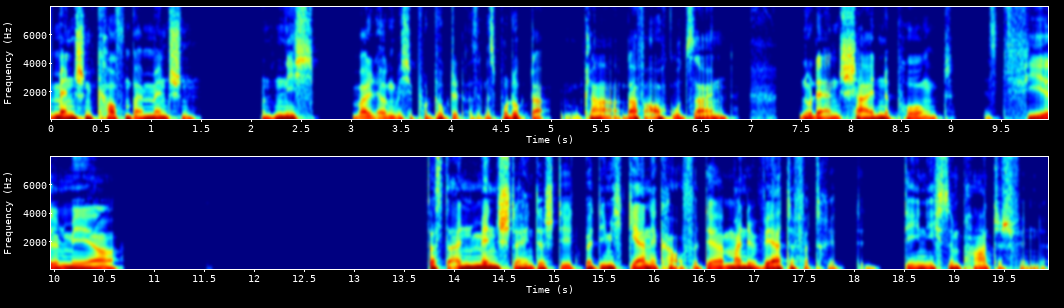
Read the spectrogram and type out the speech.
Menschen kaufen bei Menschen und nicht, weil irgendwelche Produkte da sind. Das Produkt, da, klar, darf auch gut sein. Nur der entscheidende Punkt ist viel mehr dass da ein Mensch dahinter steht, bei dem ich gerne kaufe, der meine Werte vertritt, den ich sympathisch finde.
